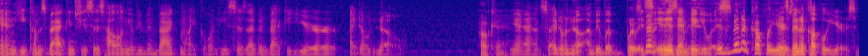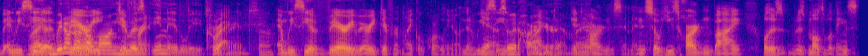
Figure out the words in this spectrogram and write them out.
And he comes back and she says, "How long have you been back, Michael?" And he says, "I've been back a year. I don't know." Okay. Yeah, so I don't know. I mean, but, but it's, been- it is ambiguous. It's been a couple years. It's been a couple of years, and we see right? a And we don't know how very long he was in Italy. Too, Correct. Right? So and we see a very very different Michael Corleone than we've Yeah, seen so it prior. him, It hardens him, and so he's hardened by well, there's there's multiple things.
